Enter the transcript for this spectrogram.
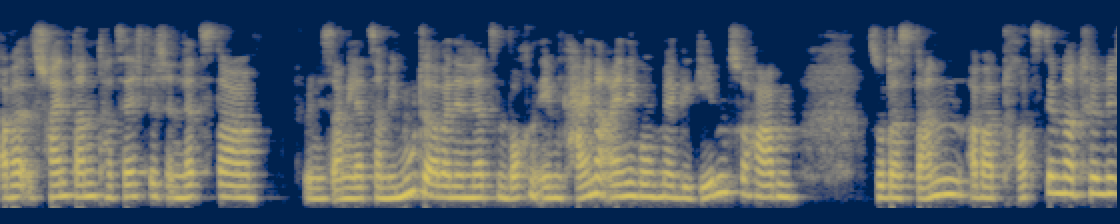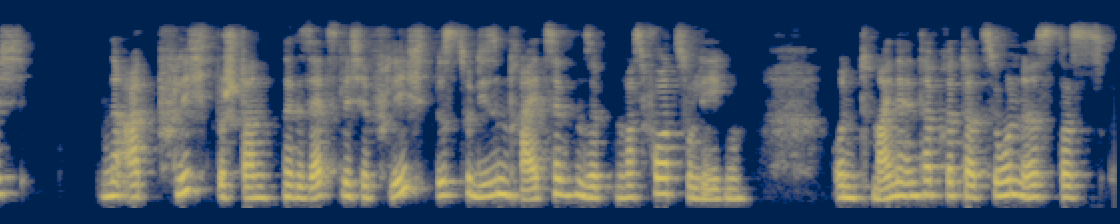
Aber es scheint dann tatsächlich in letzter ich will nicht sagen letzter Minute, aber in den letzten Wochen eben keine Einigung mehr gegeben zu haben, so dass dann aber trotzdem natürlich eine Art Pflicht bestand, eine gesetzliche Pflicht, bis zu diesem 13.07. was vorzulegen. Und meine Interpretation ist, dass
